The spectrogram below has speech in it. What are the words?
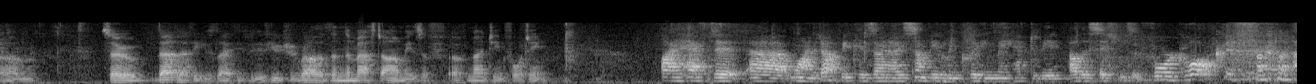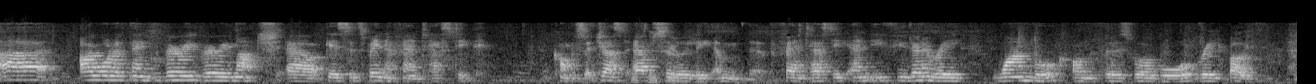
Um, so that I think is likely to be the future rather than the massed armies of, of 1914. I have to uh, wind it up because I know some people, including me, have to be at other sessions at four o'clock. uh, I want to thank very, very much our guests. It's been a fantastic conversation, just absolutely um, fantastic. And if you're going to read one book on the First World War, read both.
